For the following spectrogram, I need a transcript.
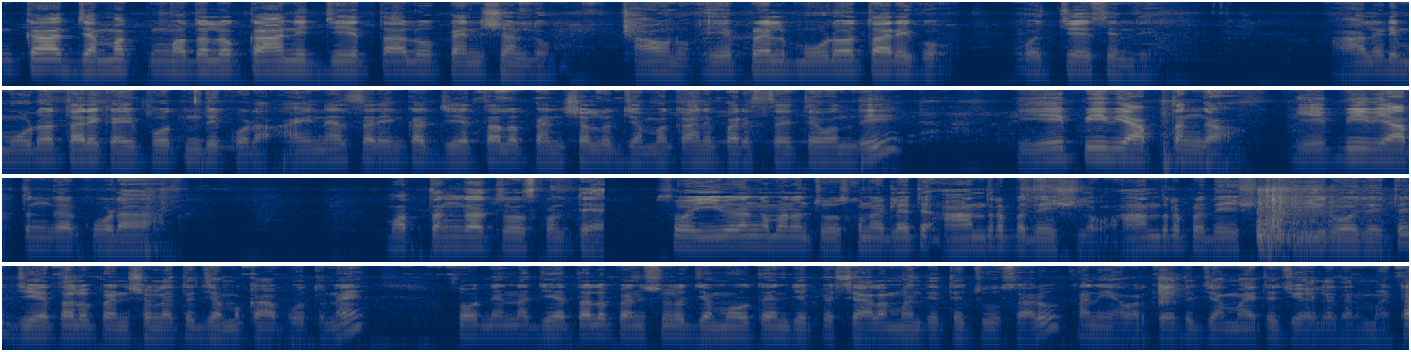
ఇంకా జమ మొదలు కాని జీతాలు పెన్షన్లు. అవును ఏప్రిల్ మూడో తారీఖు వచ్చేసింది. ఆల్రెడీ మూడో తారీఖు అయిపోతుంది కూడా. అయినా సరే ఇంకా జీతాలు పెన్షన్లు జమ కాని పరిస్థితి అయితే ఉంది. ఏపీ వ్యాప్తంగా ఏపీ వ్యాప్తంగా కూడా మొత్తంగా చూసుకుంటే సో ఈ విధంగా మనం చూసుకున్నట్లయితే ఆంధ్రప్రదేశ్లో ఆంధ్రప్రదేశ్లో ఈ రోజు అయితే జీతాలు పెన్షన్లు అయితే జమ కాబోతున్నాయి. సో నిన్న జీతాలు పెన్షన్లు జమ అవుతాయని చెప్పేసి చాలామంది అయితే చూశారు. కానీ ఎవరికైతే జమ అయితే చేయలేదన్నమాట.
